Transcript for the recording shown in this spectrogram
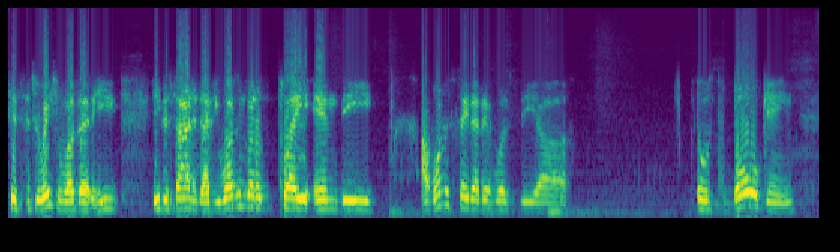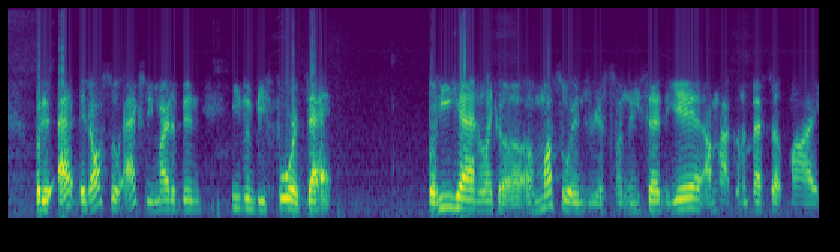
His situation was that he he decided that he wasn't going to play in the. I want to say that it was the uh, it was the bowl game, but it it also actually might have been even before that. But he had like a, a muscle injury or something. He said, "Yeah, I'm not going to mess up my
